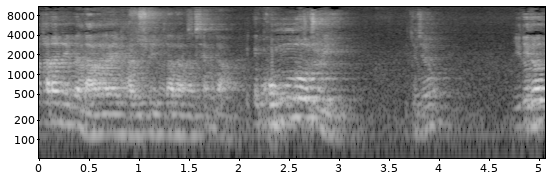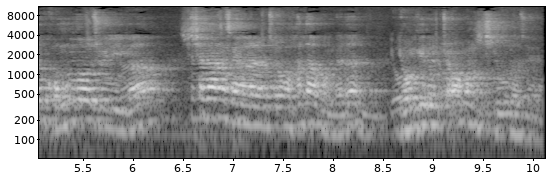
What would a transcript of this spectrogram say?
하나님의 나라에 갈 수 있다는 생각. 공로주의. 그죠? 이런 공로주의가 신앙생활을 좀 하다 보면은 여기로 조금 기울어져요.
